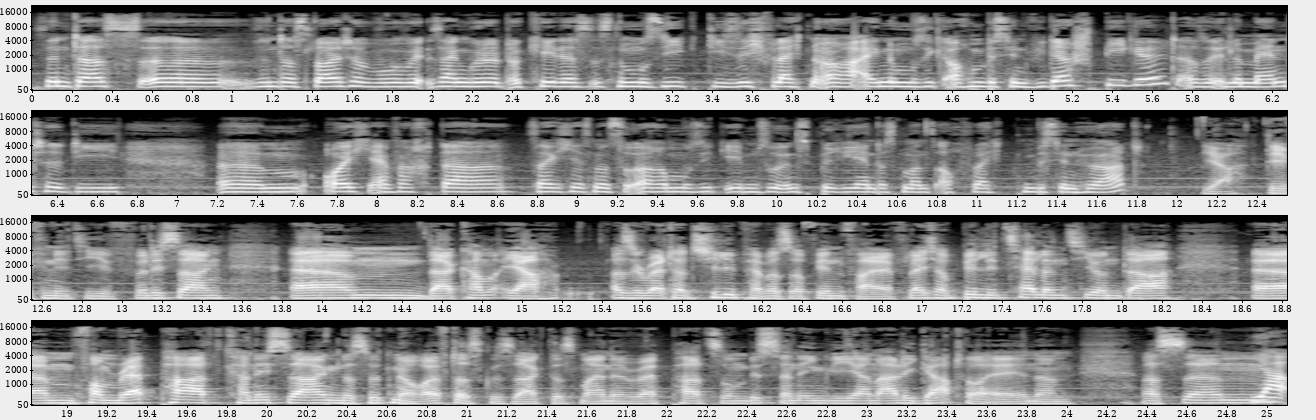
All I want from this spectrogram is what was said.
Sind das, äh, sind das Leute, wo ihr sagen würdet, okay, das ist eine Musik, die sich vielleicht in eurer eigenen Musik auch ein bisschen widerspiegelt? Also Elemente, die ähm, euch einfach da, sage ich jetzt mal, zu eurer Musik eben so inspirieren, dass man es auch vielleicht ein bisschen hört? Ja, definitiv, würde ich sagen. Ähm, da kann man, ja, also Red Hot Chili Peppers auf jeden Fall. Vielleicht auch Billy Talent hier und da. Ähm, vom Rap-Part kann ich sagen, das wird mir auch öfters gesagt, dass meine Rap-Parts so ein bisschen irgendwie an Alligator erinnern. Was, ähm, Ja,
